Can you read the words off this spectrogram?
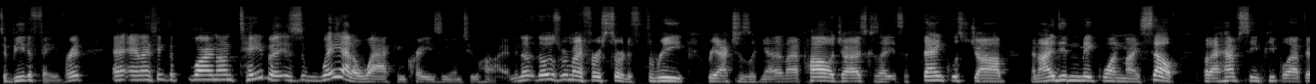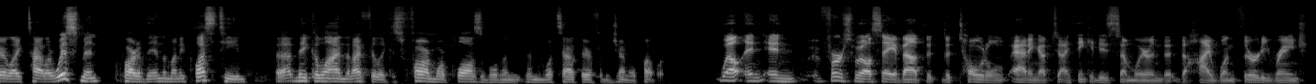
to be the favorite. And, and, I think the line on Taiba is way out of whack and crazy and too high. I mean, th- those were my first sort of three reactions looking at it. And I apologize because it's a thankless job and I didn't make one myself, but I have seen people out there like Tyler Wisman, part of the In the Money Plus team, uh, make a line that I feel like is far more plausible than, than what's out there for the general public. Well, and and first, what I'll say about the, the total adding up to, I think it is somewhere in the, the high 130 range.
